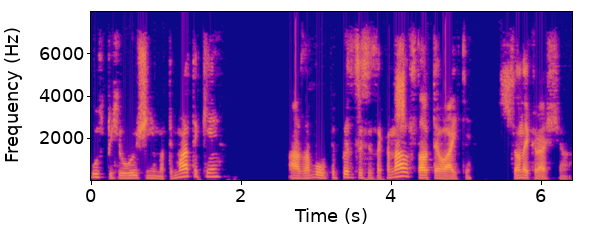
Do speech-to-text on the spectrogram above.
Успіхів у вивченні математики. А, забув, підписуйтесь на канал, ставте лайки. Всього найкращого.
